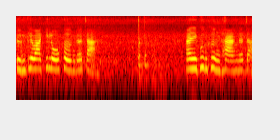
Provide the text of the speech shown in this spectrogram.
ถึงที่ว่ากิโลเคิงเด้อจ้ะ อันนี้เพิ่งครึ่งทางเด้อจ้ะ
